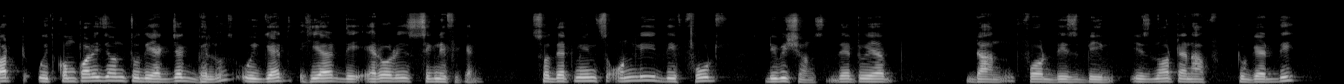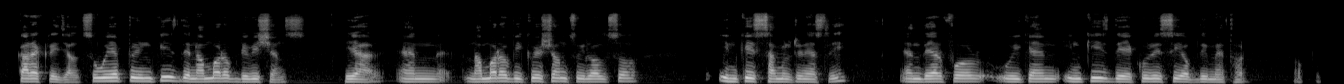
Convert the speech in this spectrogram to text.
but with comparison to the exact values we get here the error is significant so that means only the four divisions that we have done for this beam is not enough to get the correct result so we have to increase the number of divisions here and number of equations will also increase simultaneously and therefore we can increase the accuracy of the method. Okay.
